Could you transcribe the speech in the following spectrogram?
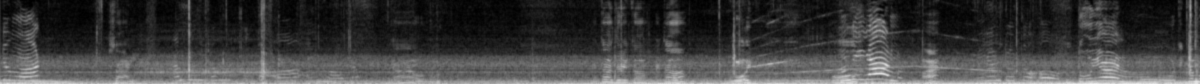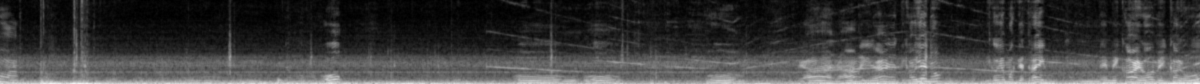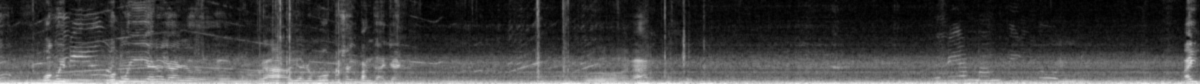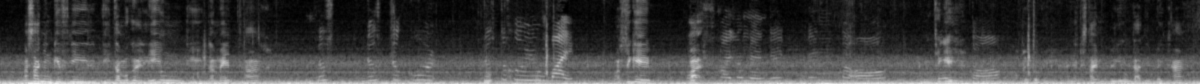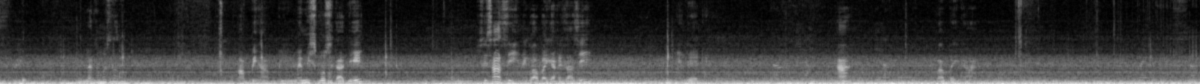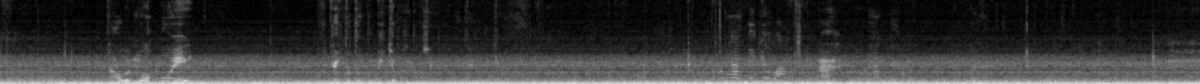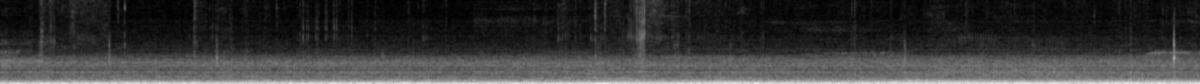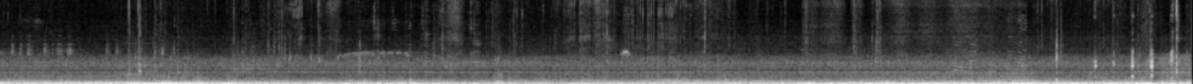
dumot. Saan? Ang may dumot ito oh. Ay, kolo. Ah, oo. Ito, dire ko. Ito, oh. Uy. Oh. Hindi yan. Ha? Hindi yan totoo. Totoo yan. Oo, tignan mo ha. Tignan mo ha. Oh. Oh, oh. Oh. Yan, ha? Yan, ikaw yan, oh. Ikaw yan magdadrive. May, may car, oh. May car, oh. Huwag mo, huwag mo i, ano, yan, yan, yan, yan, yan, yan, huwag mo siya ibangga dyan. Oh, diba? Hmm. Ay, asan yung gift ni tita mo girlie? Yung t- damit, ha? Gusto, gusto ko, gusto ko yung bike. O sige. Next ko naman, din, dito oh. Sige. Dito. Okay, okay. Next time, bigyan ni daddy bike, ha? Lagi mo sila. Happy, happy. May miss mo si daddy? Si Sasi, nagbabay ka kay Sasi? Hindi. Ha? Nagbabay ka? Tawag mo ako eh. Kahit totoo video, pakita ko sa'yo.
